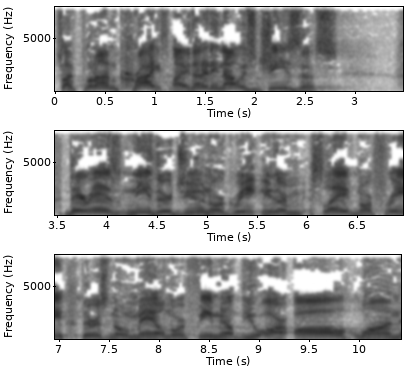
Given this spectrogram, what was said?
So I've put on Christ. My identity now is Jesus. There is neither Jew nor Greek, neither slave nor free. There is no male nor female. You are all one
